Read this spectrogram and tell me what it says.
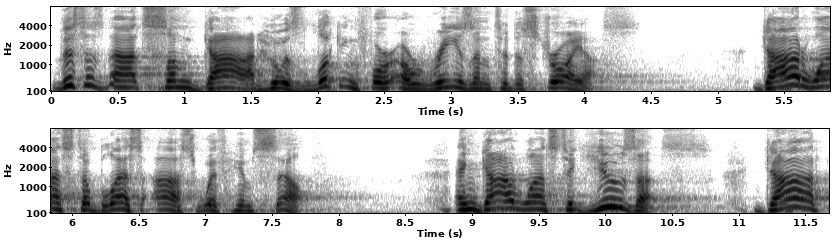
This is not some God who is looking for a reason to destroy us. God wants to bless us with Himself. And God wants to use us. God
